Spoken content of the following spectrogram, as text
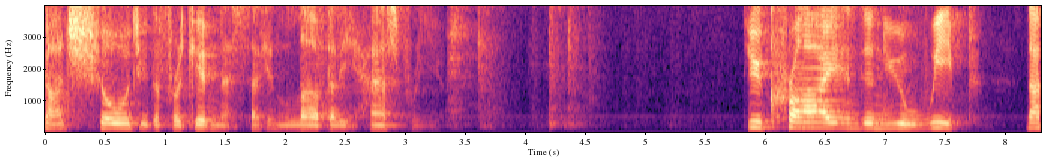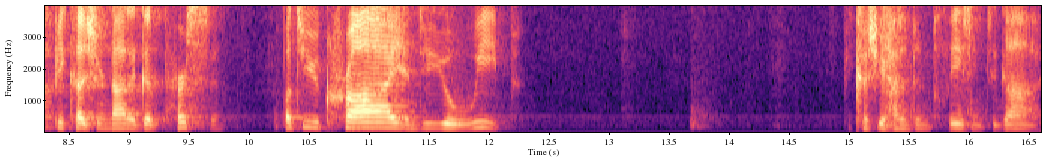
God showed you the forgiveness that and love that He has for you. Do you cry and then you weep, not because you're not a good person, but do you cry and do you weep because you haven't been pleasing to God?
